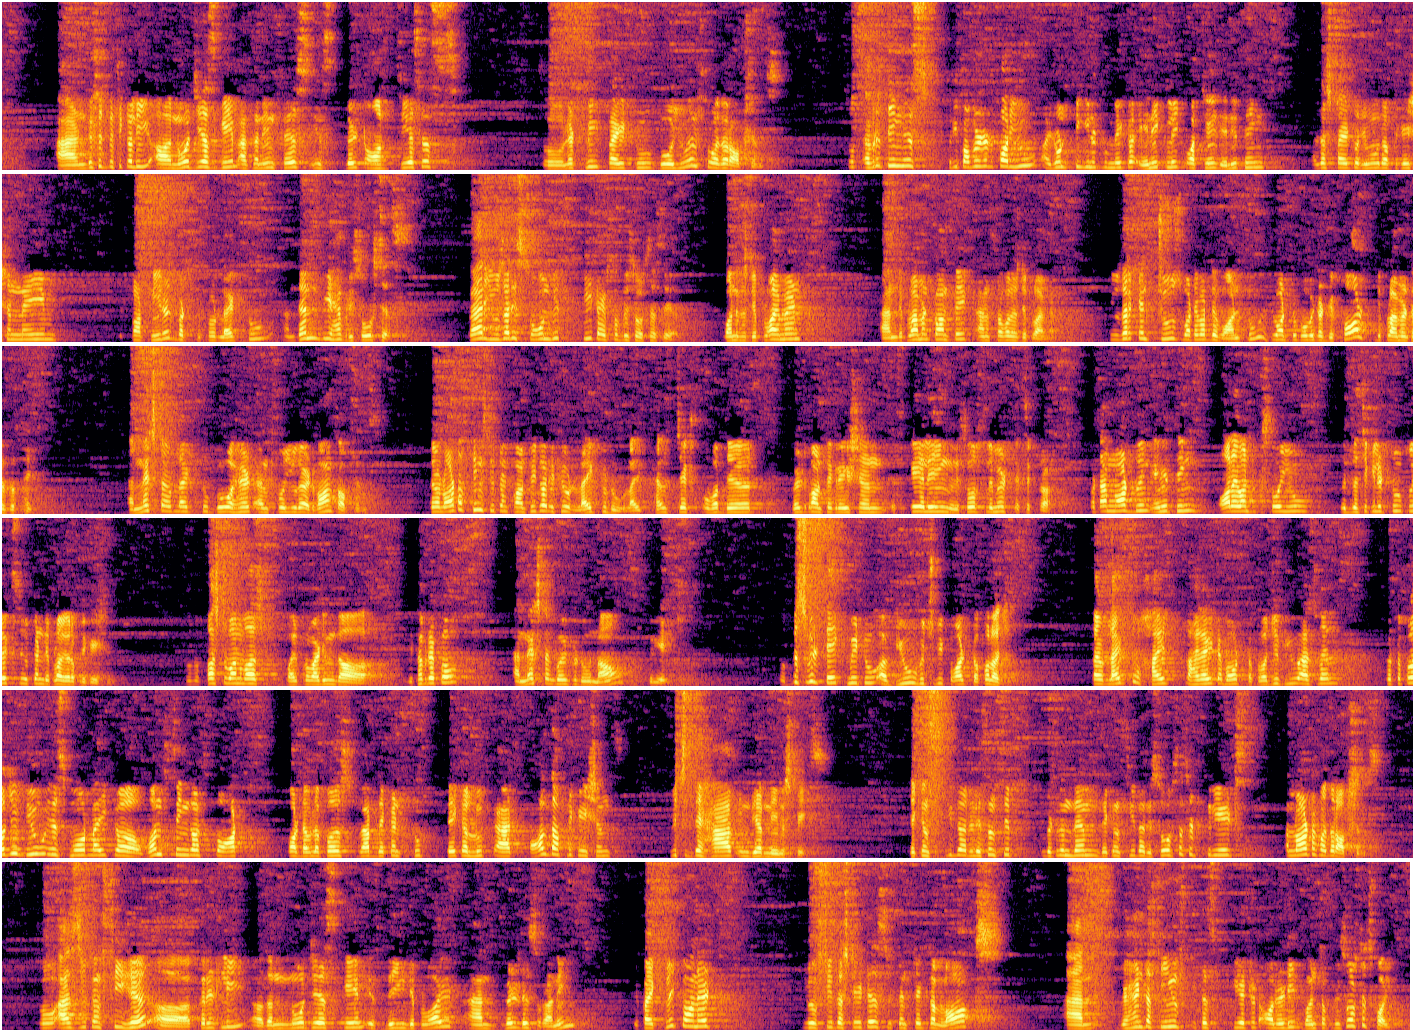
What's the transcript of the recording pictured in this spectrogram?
And this is basically a Node.js game, as the name says, is built on CSS. So let me try to go you and other options. So everything is pre-populated for you. I don't think you need to make any click or change anything. I'll just try to remove the application name. It's not needed, but if I would like to. And then we have resources, where user is shown with three types of resources here. One is deployment, and deployment config, and serverless deployment. User can choose whatever they want to. If you want to go with the default, deployment is the thing. And next, I would like to go ahead and show you the advanced options. There are a lot of things you can configure if you would like to do, like health checks over there, build configuration, scaling, resource limits, etc. But I'm not doing anything. All I want to show you with basically two clicks, you can deploy your application. So the first one was while providing the GitHub repo, and next I'm going to do now create. So this will take me to a view which we call topology. So I would like to hi highlight about topology view as well. So topology view is more like uh, one single spot for developers where they can take a look at all the applications which they have in their namespace. They can see the relationship between them, they can see the resources it creates, a lot of other options. So as you can see here, uh, currently uh, the Node.js game is being deployed and build is running. If I click on it, you will see the status, you can check the logs, and behind the scenes, it has created already a bunch of resources for you,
